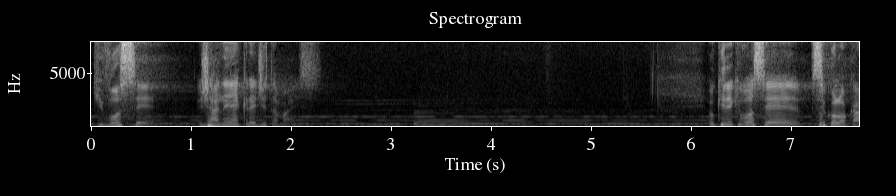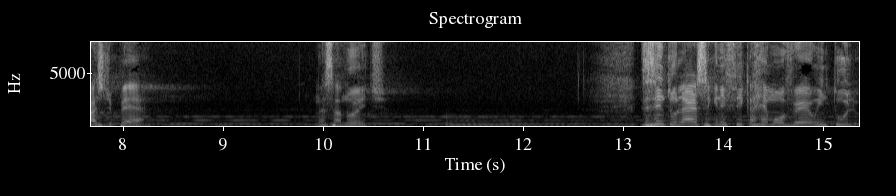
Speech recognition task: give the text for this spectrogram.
que você já nem acredita mais. Eu queria que você se colocasse de pé nessa noite. Desentulhar significa remover o entulho.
